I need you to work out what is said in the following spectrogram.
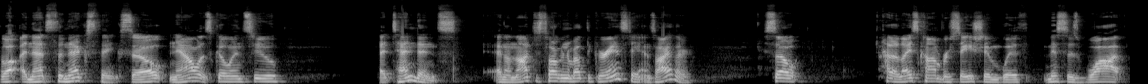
Well, and that's the next thing. So now let's go into attendance. And I'm not just talking about the grandstands either. So had a nice conversation with Mrs. Watt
